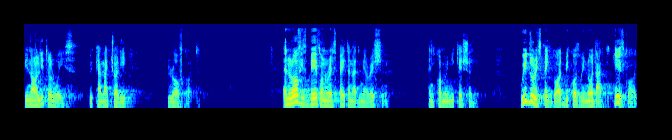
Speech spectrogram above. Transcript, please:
In our little ways, we can actually love God. And love is based on respect and admiration and communication we do respect God because we know that He is God.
